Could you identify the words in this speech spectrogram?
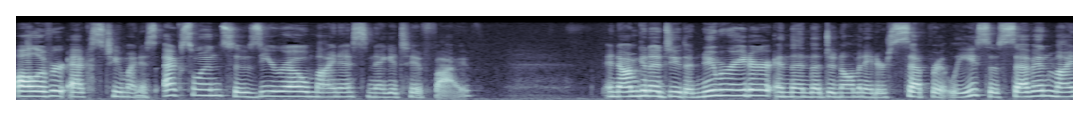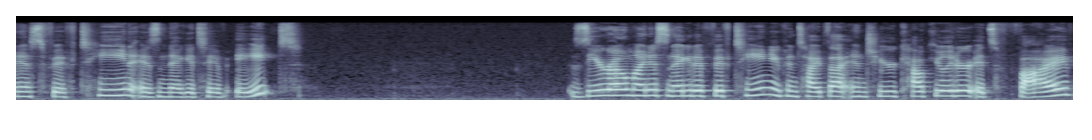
all over x2 minus x1, so 0 minus negative 5. And now I'm going to do the numerator and then the denominator separately. So 7 minus 15 is negative 8. 0 minus negative 15, you can type that into your calculator. It's 5.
